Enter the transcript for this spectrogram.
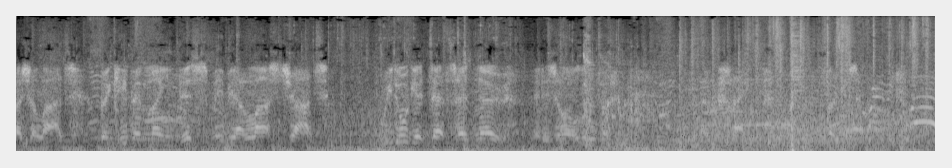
pressure, lads. But keep in mind, this may be our last chance. We don't get Deathshead now, it is all over. Now.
